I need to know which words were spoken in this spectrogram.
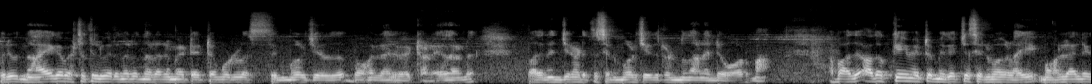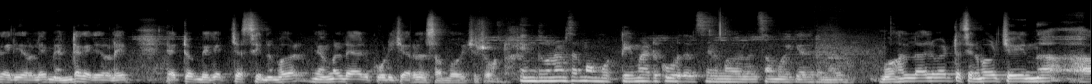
ഒരു നായക വേഷത്തിൽ വരുന്നൊരു നടനുമായിട്ട് ഏറ്റവും കൂടുതൽ സിനിമകൾ ചെയ്തത് മോഹൻലാലുമായിട്ടാണ്. ഏതാണ്ട് പതിനഞ്ചിനടുത്ത് സിനിമകൾ ചെയ്തിട്ടുണ്ടെന്നാണ് എന്റെ ഓർമ്മ. അപ്പോൾ അത് അതൊക്കെയും ഏറ്റവും മികച്ച സിനിമകളായി മോഹൻലാലിന്റെ കരിയറിലെയും എന്റെ കരിയറിലെയും ഏറ്റവും മികച്ച സിനിമകൾ ഞങ്ങളുടെ ആ ഒരു കൂടിച്ചേരൽ സംഭവിച്ചിട്ടുണ്ട്. എന്തുകൊണ്ടാണ് സാർ മമ്മൂട്ടിയുമായിട്ട് കൂടുതൽ സിനിമകൾ സംഭവിക്കാതിരുന്നത്? മോഹൻലാലുമായിട്ട് സിനിമകൾ ചെയ്യുന്ന ആ,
